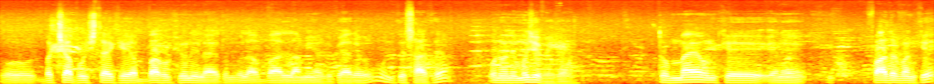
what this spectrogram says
तो बच्चा पूछता है कि अब्बा को क्यों नहीं लाया तुम बोला अब्बा अल्लाह मियाँ के प्यारे हो उनके साथ है उन्होंने मुझे भेजा है। तो मैं उनके यानी फादर बन के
